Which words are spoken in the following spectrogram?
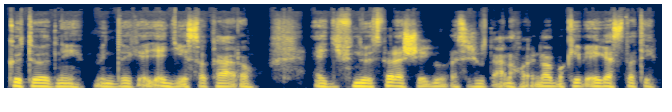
kötődni, mindig egy, egy éjszakára egy nőt feleségül vesz, és utána hajnalba kivégezteti.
